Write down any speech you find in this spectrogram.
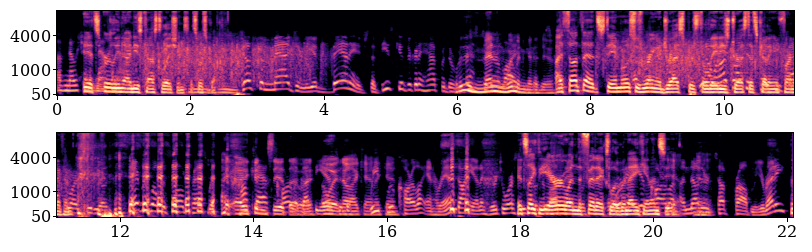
of notion. It's of early 90s constellations. That's what it's called. Mm. Just imagine the advantage that these kids are going to have for the what rest are these men and women going to do? I thought that Stamos was wearing a dress, but it's the you know, lady's dress that's cutting in front of him. Everyone was so impressed with I, how I couldn't see it Carla that way. Oh, wait, no, I can't. We I flew Carla and her aunt Diana here to our It's like the arrow and the FedEx logo. Now you can't unsee it. Another tough problem. You ready?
